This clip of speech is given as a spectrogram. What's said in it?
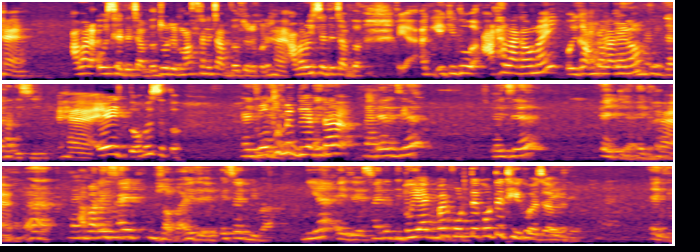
হ্যাঁ। আবার ওই সাইডে চাপ দাও জোরে মাঝখানে চাপ দাও জোরে করে হ্যাঁ আবার ওই সাইডে চাপ দাও। কিন্তু আঠা লাগাও নাই ওই গামটা লাগাই নাও। দেখা দিছি। হ্যাঁ এই তো হয়েছে তো। প্রথমে দুই একটা এই যে এই যে হ্যাঁ। হ্যাঁ আবার এই সাইড এই যে এই সাইড নিবা। নিয়ে এই যে সাইডে দুই একবার করতে করতে ঠিক হয়ে যাবে। এই যে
